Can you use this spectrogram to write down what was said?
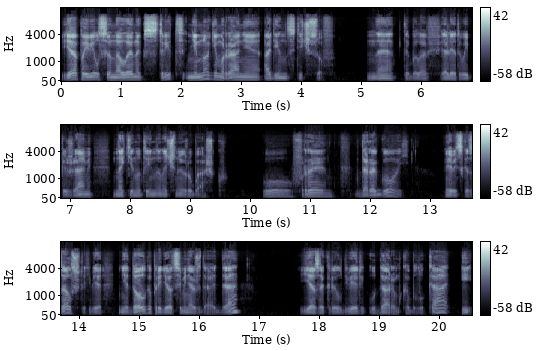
Я появился на Ленокс-стрит немногим ранее одиннадцати часов. Нетта была в фиолетовой пижаме, накинутой на ночную рубашку. «О, Фрэнк, дорогой, я ведь сказал, что тебе недолго придется меня ждать, да?» Я закрыл дверь ударом каблука и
